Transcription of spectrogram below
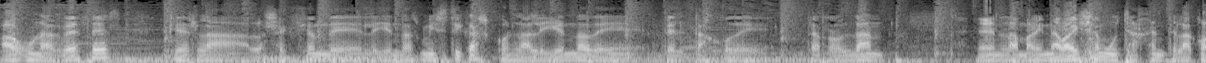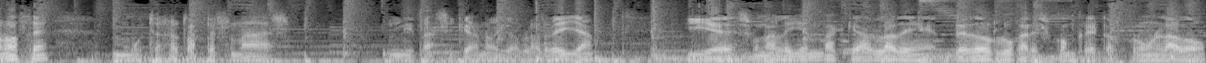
algunas veces que es la, sección de leyendas místicas con la leyenda de, del Tajo de, de Roldán. En la Marina Baixa mucha gente la conoce, muchas otras personas ni tan siquiera han oído hablar de ella. Y es una leyenda que habla de, dos lugares concretos. Por un lado,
